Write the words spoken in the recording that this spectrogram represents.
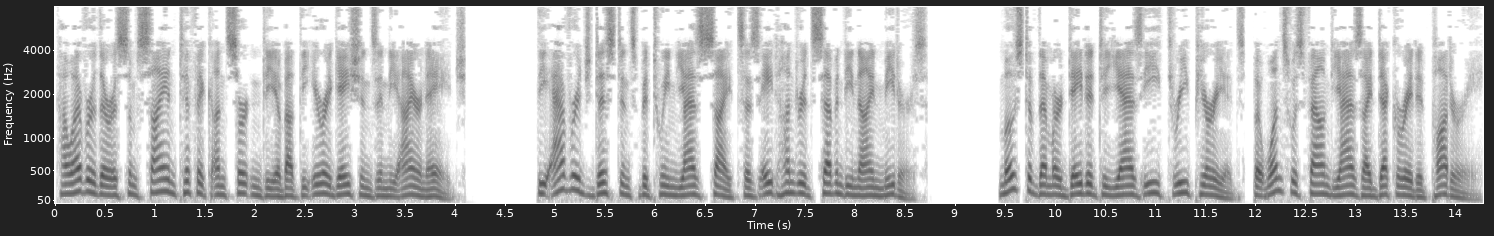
however there is some scientific uncertainty about the irrigations in the Iron Age. The average distance between Yaz sites is 879 metres. Most of them are dated to Yaz E3 periods, but once was found Yaz I decorated pottery.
